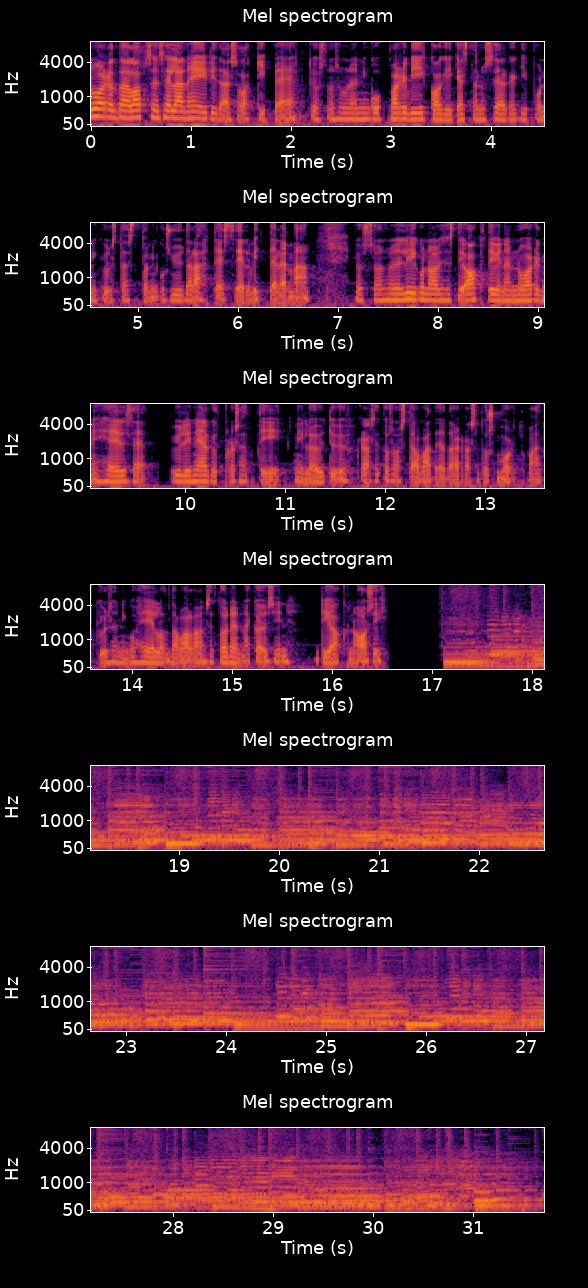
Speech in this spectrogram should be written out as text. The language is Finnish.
Nuoren tai lapsen selän ei pitäisi olla kipeä. Jos on semmoinen niin pari viikkoakin kestänyt selkäkipu, niin kyllä tästä on niin kuin syytä lähteä selvittelemään. Jos on semmoinen liikunnallisesti aktiivinen nuori, niin heillä se yli 40 prosenttia niin löytyy rasitusosteopatia tai rasitusmurtuma. Että kyllä se, niin kuin heillä on tavallaan se todennäköisin diagnoosi.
